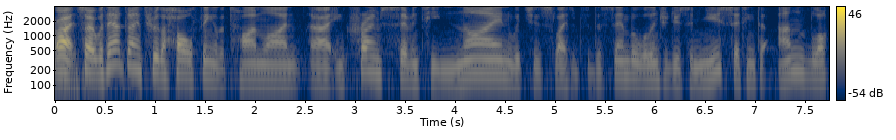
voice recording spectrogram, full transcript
All right, so without going through the whole thing of the timeline, uh, in Chrome 79, which is slated for December, we'll introduce a new setting to unblock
